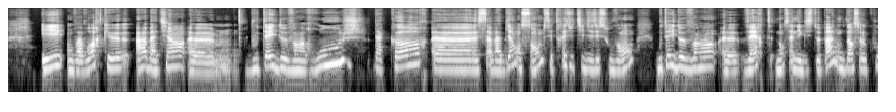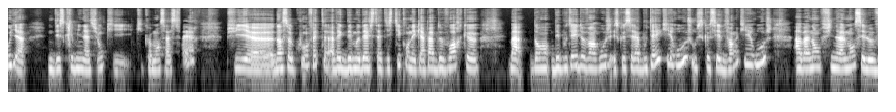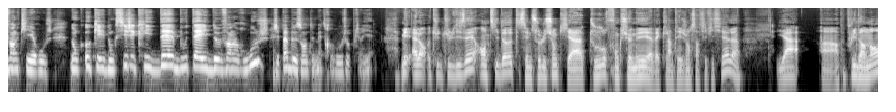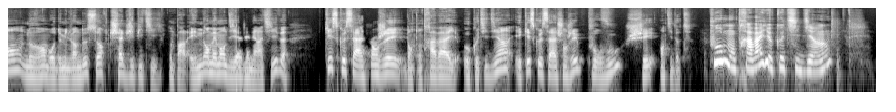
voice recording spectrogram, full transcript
et on va voir que ah bah tiens euh, bouteille de vin rouge d'accord euh, ça va bien ensemble c'est très utilisé souvent bouteille de vin euh, verte non ça n'existe pas donc d'un seul coup il y a une discrimination qui commence à se faire puis d'un seul coup en fait avec des modèles statistiques on est capable de voir que bah, dans des bouteilles de vin rouge est-ce que c'est la bouteille qui est rouge ou est-ce que c'est le vin qui est rouge? Ah bah non finalement c'est le vin qui est rouge donc, ok, donc si j'écris des bouteilles de vin rouge, j'ai pas besoin de mettre rouge au pluriel. Mais alors, tu tu le disais, Antidote, c'est une solution qui a toujours fonctionné avec l'intelligence artificielle. Il y a un un peu plus d'un an, novembre 2022, sort ChatGPT. On parle énormément d'IA générative. Qu'est-ce que ça a changé dans ton travail au quotidien et qu'est-ce que ça a changé pour vous chez Antidote? Pour mon travail au quotidien,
